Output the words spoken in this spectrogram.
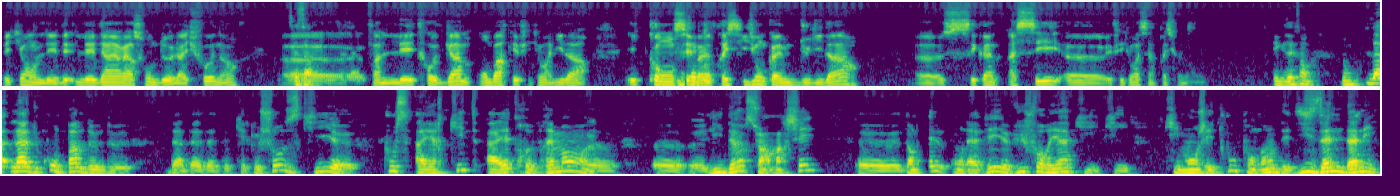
effectivement, les, les dernières versions de l'iPhone, hein, euh, enfin, les très haut de gamme embarquent effectivement un lidar. Et quand on sait bah, la précision quand même du lidar, euh, c'est quand même assez, euh, effectivement, assez impressionnant. Exactement. Donc là, là, du coup, on parle de, de, de, quelque chose qui pousse AirKit à être vraiment leader sur un marché dans lequel on avait vu Foria qui, qui, qui mangeait tout pendant des dizaines d'années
